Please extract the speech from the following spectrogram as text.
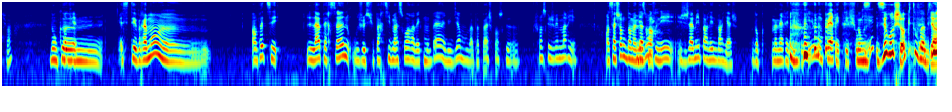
Tu vois Donc, euh, c'était vraiment. Euh, en fait, c'est la personne où je suis partie m'asseoir avec mon père et lui dire Bon, bah, papa, je pense que je, pense que je vais me marier. En sachant que dans ma maison, je n'ai jamais parlé de mariage. Donc, ma mère était choquée, mon père était choqué. Donc, zéro choc, tout va bien.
